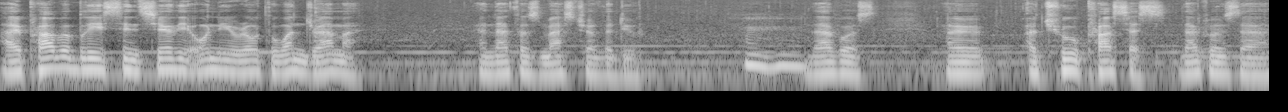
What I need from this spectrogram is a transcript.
I probably sincerely only wrote one drama, and that was Master of the Dew. Mm-hmm. That was a, a, true process. That was uh,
